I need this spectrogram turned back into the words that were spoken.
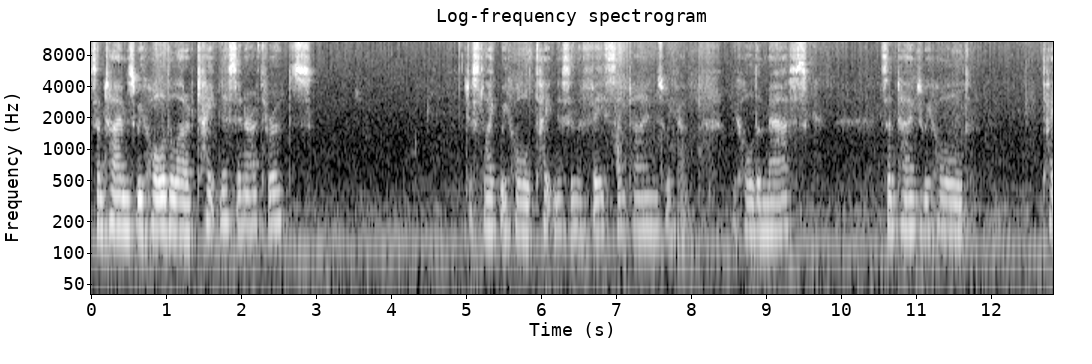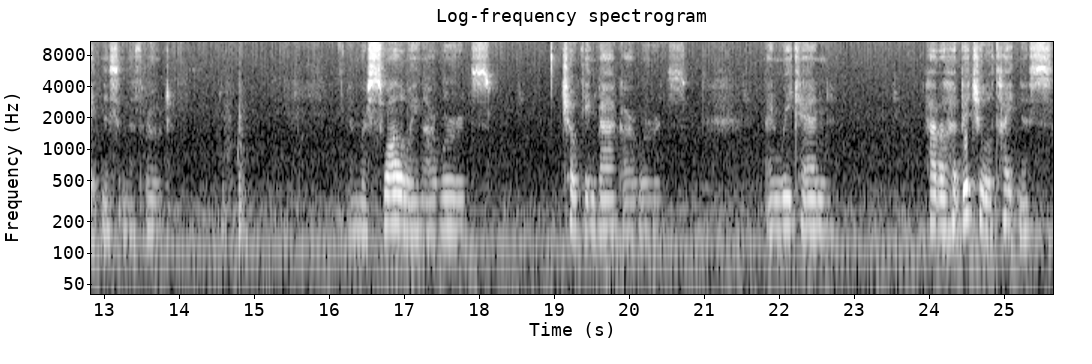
Sometimes we hold a lot of tightness in our throats. Just like we hold tightness in the face sometimes, we have we hold a mask. Sometimes we hold tightness in the throat. And we're swallowing our words, choking back our words. And we can have a habitual tightness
